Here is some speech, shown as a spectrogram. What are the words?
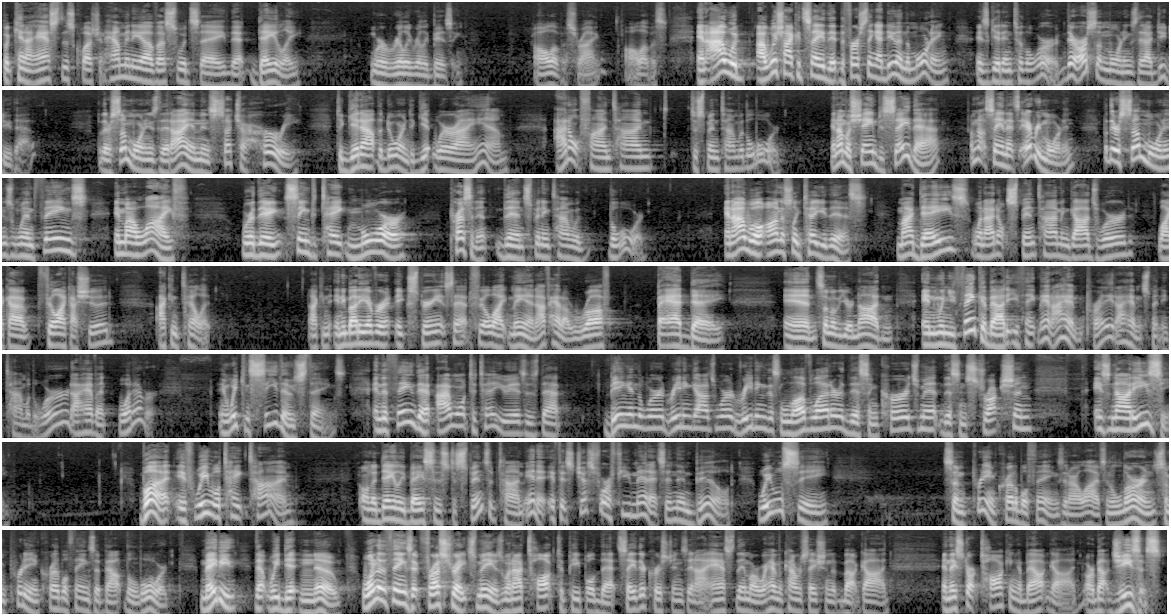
But can I ask this question? How many of us would say that daily we're really, really busy? All of us, right? All of us. And I would I wish I could say that the first thing I do in the morning is get into the Word. There are some mornings that I do do that. But there are some mornings that I am in such a hurry to get out the door and to get where I am, I don't find time to spend time with the Lord. And I'm ashamed to say that. I'm not saying that's every morning, but there are some mornings when things in my life where they seem to take more precedent than spending time with the Lord. And I will honestly tell you this my days when I don't spend time in God's Word like I feel like I should, I can tell it. I can, anybody ever experience that? Feel like, man, I've had a rough, bad day. And some of you are nodding. And when you think about it, you think, man, I haven't prayed. I haven't spent any time with the Word. I haven't, whatever. And we can see those things. And the thing that I want to tell you is, is that being in the Word, reading God's Word, reading this love letter, this encouragement, this instruction is not easy. But if we will take time on a daily basis to spend some time in it, if it's just for a few minutes and then build, we will see some pretty incredible things in our lives and learn some pretty incredible things about the Lord. Maybe that we didn't know. One of the things that frustrates me is when I talk to people that say they're Christians and I ask them, or we're having a conversation about God, and they start talking about God or about Jesus.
